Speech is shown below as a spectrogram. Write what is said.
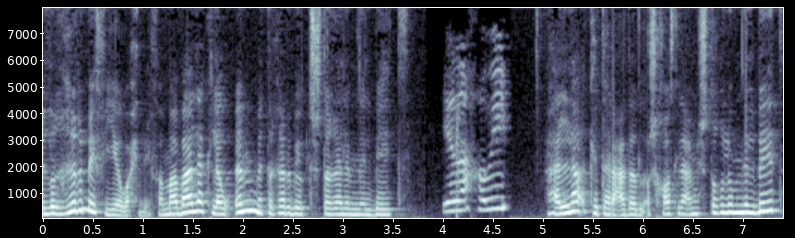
الغربة فيها وحدة. فما بالك لو أم متغربة وبتشتغل من البيت؟ يا لهوي هلأ كتر عدد الأشخاص اللي عم يشتغلوا من البيت.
